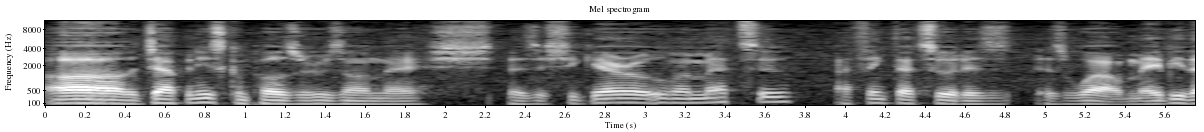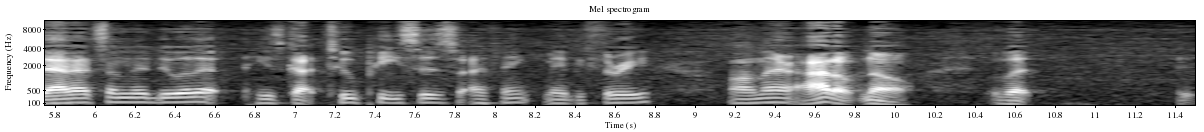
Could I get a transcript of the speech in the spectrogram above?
uh the Japanese composer who's on there is it Shigeru Uematsu? I think that's who it is as well. Maybe that had something to do with it. He's got two pieces, I think, maybe three on there. I don't know, but it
